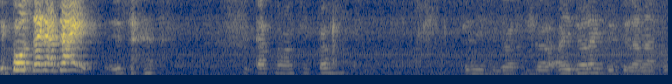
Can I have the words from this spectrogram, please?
I-post na na, day! Sikat naman, sikat. Kani siga, ga, ay, doray, sila na to.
